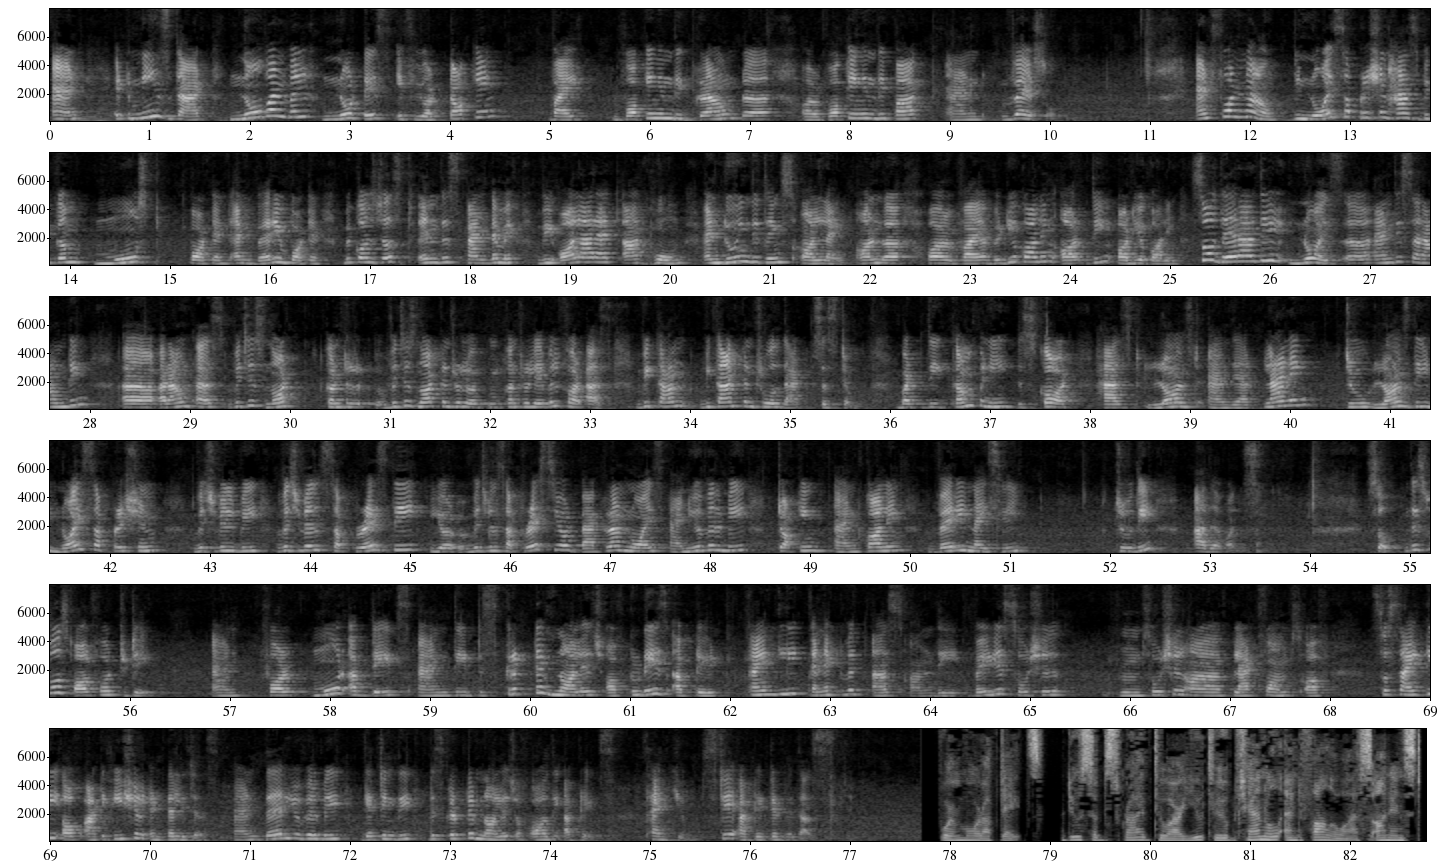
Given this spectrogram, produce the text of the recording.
and it means that no one will notice if you are talking while walking in the ground uh, or walking in the park and where so. And for now, the noise suppression has become most important and very important because just in this pandemic we all are at our home and doing the things online on uh, or via video calling or the audio calling. So there are the noise uh, and the surrounding uh, around us which is not control which is not control controllable for us. We can't we can't control that system. But the company the discord has launched and they are planning to launch the noise suppression which will be which will suppress the your which will suppress your background noise and you will be talking and calling very nicely to the other ones. So this was all for today. And for more updates and the descriptive knowledge of today's update kindly connect with us on the various social um, social uh, platforms of Society of Artificial Intelligence and there you will be getting the descriptive knowledge of all the updates. Thank you. Stay updated with us. For more updates, do subscribe to our YouTube channel and follow us on Instagram.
